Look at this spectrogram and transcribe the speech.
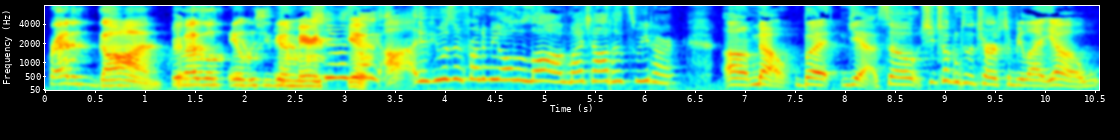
Fred is gone. You might as well say that she's gonna marry. She was Skip. like, if he was in front of me all along, my childhood sweetheart. Um, no, but yeah, so she took him to the church to be like, yo,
